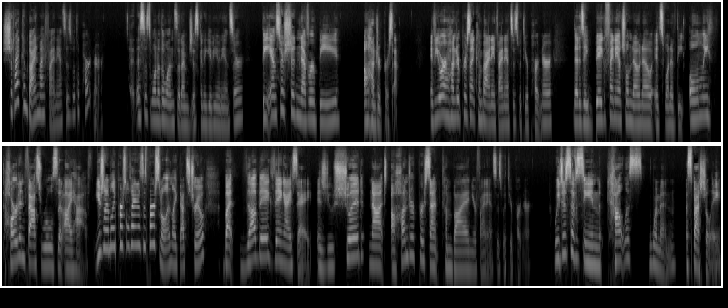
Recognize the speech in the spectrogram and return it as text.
should I combine my finances with a partner? This is one of the ones that I'm just going to give you an answer. The answer should never be 100%. If you are 100% combining finances with your partner, that is a big financial no no. It's one of the only hard and fast rules that I have. Usually I'm like, personal finance is personal, and like that's true. But the big thing I say is you should not 100% combine your finances with your partner we just have seen countless women, especially,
